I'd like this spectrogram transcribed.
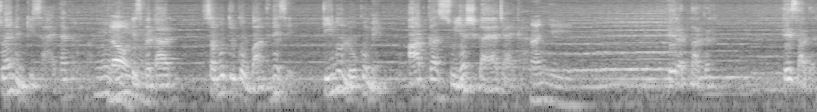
स्वयं इनकी सहायता करूँगा। इस प्रकार समुद्र को बांधने से तीनों लोकों में आपका सुयश गाया जाएगा। हाँ जी। हे रत्नाकर हे सागर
